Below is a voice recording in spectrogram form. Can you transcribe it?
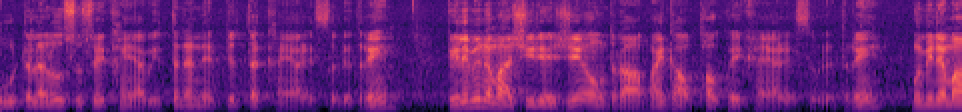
ဝူတလန်လို့ဆွဆွဲခံရပြီးတနက်နဲ့ပြစ်တက်ခံရတယ်ဆိုတဲ့သတင်း။ဘီလီမြို့နယ်မှာရှိတဲ့ရင်းအောင်တရာမိုင်းထောင်ဖောက်ခွဲခံရတယ်ဆိုတဲ့သတင်း။မွန်ပြည်နယ်မှာ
